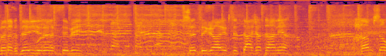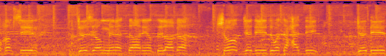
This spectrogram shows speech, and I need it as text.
بن غدير الاكتبي. ست دقائق 16 ثانية 55 جزء من الثانية انطلاقة. شوط جديد وتحدي جديد.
